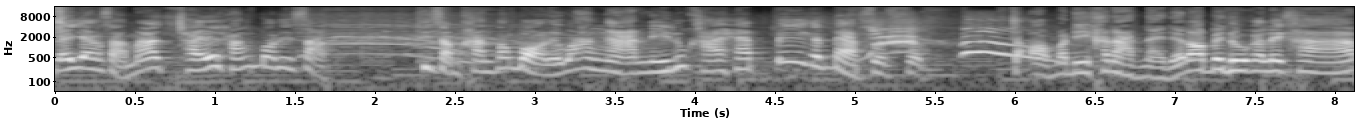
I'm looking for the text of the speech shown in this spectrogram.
และยังสามารถใช้ได้ทั้งบริษัท ที่สำคัญต้องบอกเลยว่างานนี้ลูกค้าแฮปปี้กันแบบสุดๆ จะออกมาดีขนาดไหนเดี๋ยวเราไปดูกันเลยครับ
